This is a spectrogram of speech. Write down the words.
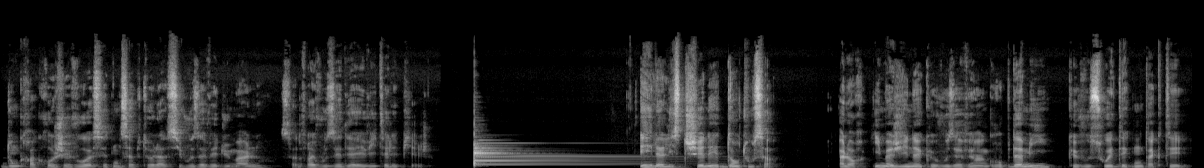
donc raccrochez-vous à ces concepts-là si vous avez du mal, ça devrait vous aider à éviter les pièges. Et la liste chaînée dans tout ça. Alors imaginez que vous avez un groupe d'amis, que vous souhaitez contacter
